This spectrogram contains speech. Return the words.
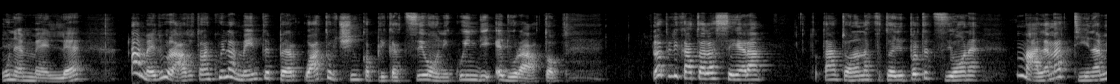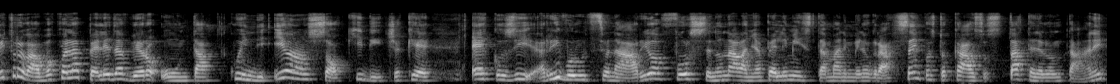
un ml a me è durato tranquillamente per 4-5 applicazioni quindi è durato. L'ho applicato alla sera tanto non ha fatto di protezione ma la mattina mi trovavo con la pelle davvero unta. Quindi io non so chi dice che è così rivoluzionario forse non ha la mia pelle mista ma nemmeno grassa in questo caso statene lontani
